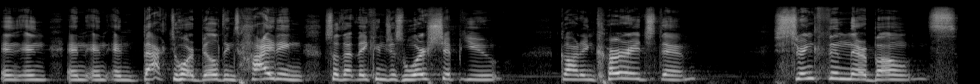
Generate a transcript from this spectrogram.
in, in, in, in backdoor buildings, hiding so that they can just worship you. God, encourage them, strengthen their bones.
